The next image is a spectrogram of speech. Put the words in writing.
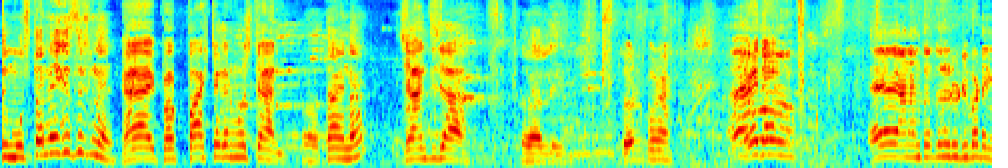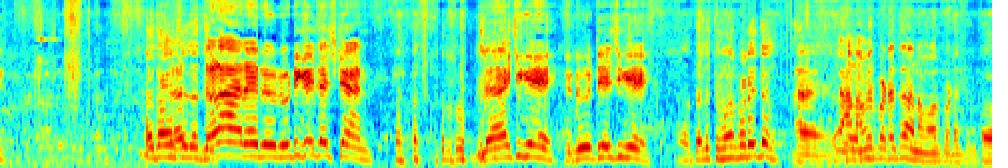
তুই মুস্তান নিয়ে গেছিস না? হ্যাঁ পাঁচ টাকার মুস্তান। তাই না? যা আনতে যা। ভালোই। তোর কোনো এই আনন্দ তুমি রুটি পাঠাই। দাঁড়া রে রুটি খাই যাস কেন? রুটি আইছি গে। ও, তাহলে তোমার পাঠাই দেন? হ্যাঁ আনামের পাঠা দে আনামার পাঠাই দে। ও,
